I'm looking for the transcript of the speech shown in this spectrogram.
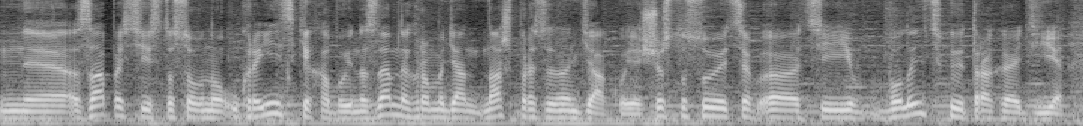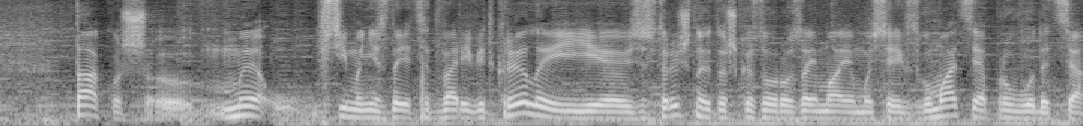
е, записі стосовно українських або іноземних громадян, наш президент дякує. Що стосується е, цієї волинської трагедії. Також е, ми всі, мені здається, двері відкрили, і з історичної точки зору займаємося. Ексгумація проводиться.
